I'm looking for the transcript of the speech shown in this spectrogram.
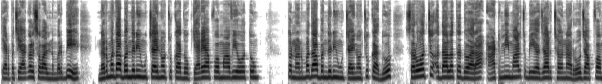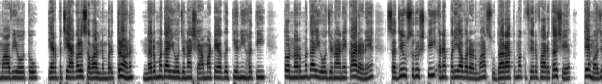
ત્યાર પછી આગળ સવાલ નંબર બે નર્મદા બંધની ઊંચાઈનો ચુકાદો ક્યારે આપવામાં આવ્યો હતો? તો નર્મદા બંધની ઊંચાઈનો ચુકાદો સર્વોચ્ચ અદાલત દ્વારા આઠમી માર્ચ બે હજાર છના રોજ આપવામાં આવ્યો હતો. ત્યાર પછી આગળ સવાલ નંબર ત્રણ, નર્મદા યોજના શા માટે અગત્યની હતી? તો નર્મદા યોજનાને કારણે સજીવ સૃષ્ટિ અને પર્યાવરણમાં સુધારાત્મક ફેરફાર થશે તેમજ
